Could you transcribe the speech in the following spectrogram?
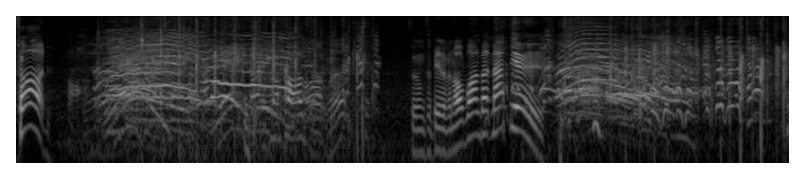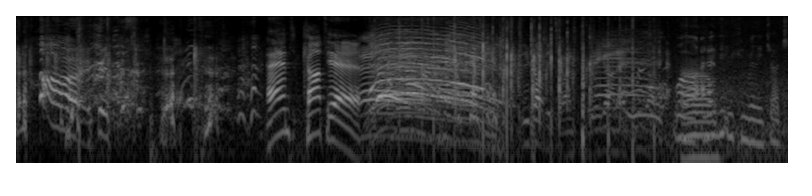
Todd. So it's a bit of an odd one, but Matthew. Oh. And Cartier. You got this one. You got it. Well, I don't think we can really judge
